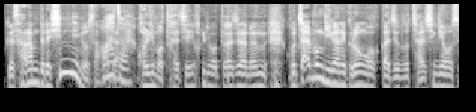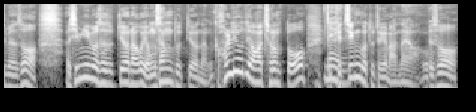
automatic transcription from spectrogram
그 사람들의 심리 묘사. 아, 맞아. 나 걸리면 어떡하지? 걸리면 어떡하지 하는 그 짧은 기간에 그런 것까지도 잘 신경을 쓰면서 심리 묘사도 뛰어나고 영상도 뛰어나고 그러니까 헐리우드 영화처럼 또 이렇게 네. 찍은 것도 되게 많아요. 그래서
